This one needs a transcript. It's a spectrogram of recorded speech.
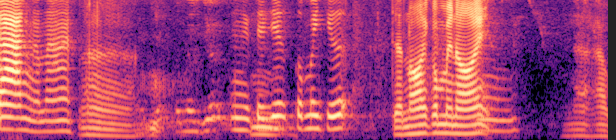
กลางอะนะอ่าเออจะเยอะก็ไม่เยอะจะน้อยก็ไม่น้อยอืมนะครับ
